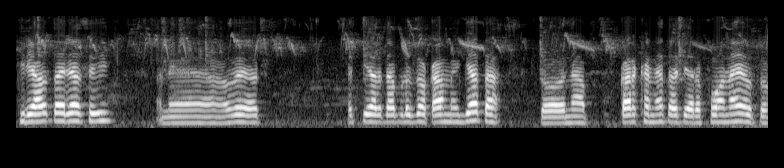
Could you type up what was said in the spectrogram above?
ઘરે આવતા રહ્યા છીએ. અને હવે અત્યારે તો આપણે જો કામે ગયા હતા, તો એના કારખાને હતા ત્યારે ફોન આવ્યો હતો.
